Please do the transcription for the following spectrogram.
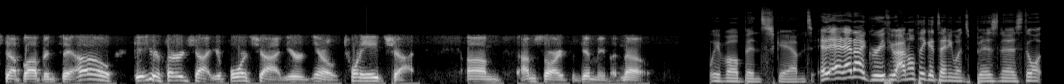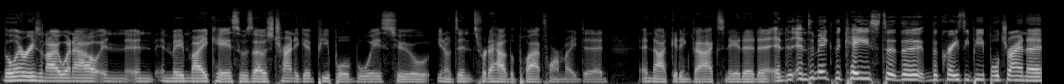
step up and say, "Oh, get your third shot, your fourth shot, your you know twenty eighth shot." Um, I'm sorry, forgive me, but no. We've all been scammed. And, and, and, I agree with you. I don't think it's anyone's business. The, the only reason I went out and, and, and, made my case was I was trying to give people a voice who, you know, didn't sort of have the platform I did and not getting vaccinated and, and, and to make the case to the, the crazy people trying to,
